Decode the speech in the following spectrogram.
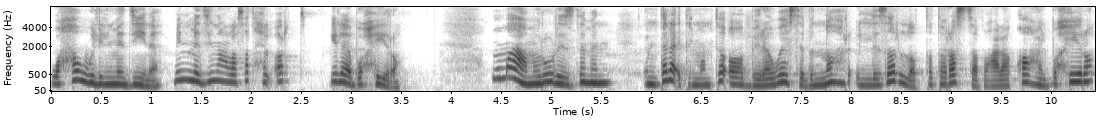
وحول المدينة من مدينة على سطح الأرض إلى بحيرة. ومع مرور الزمن امتلأت المنطقة برواسب النهر اللي ظلت تترسب على قاع البحيرة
